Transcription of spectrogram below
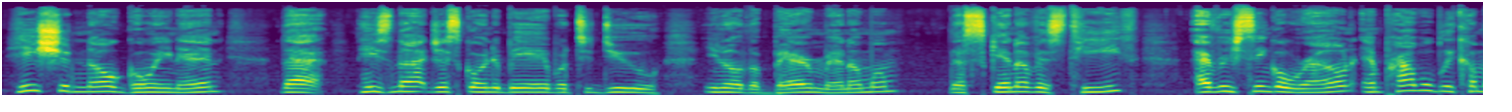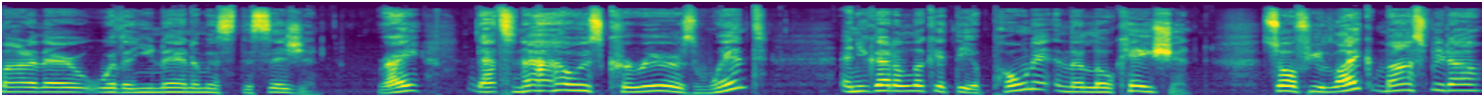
he should know going in that he's not just going to be able to do, you know, the bare minimum, the skin of his teeth every single round and probably come out of there with a unanimous decision, right? That's not how his career careers went. And you got to look at the opponent and the location. So if you like Masvidal,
